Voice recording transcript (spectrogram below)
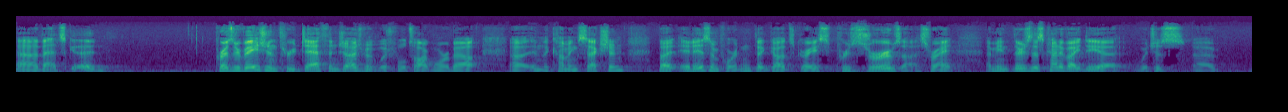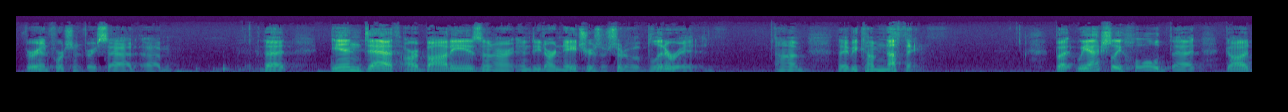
Uh, that's good. Preservation through death and judgment, which we'll talk more about uh, in the coming section. But it is important that God's grace preserves us, right? I mean, there's this kind of idea, which is uh, very unfortunate, very sad, um, that in death, our bodies and our, indeed our natures are sort of obliterated. Um, they become nothing. But we actually hold that God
